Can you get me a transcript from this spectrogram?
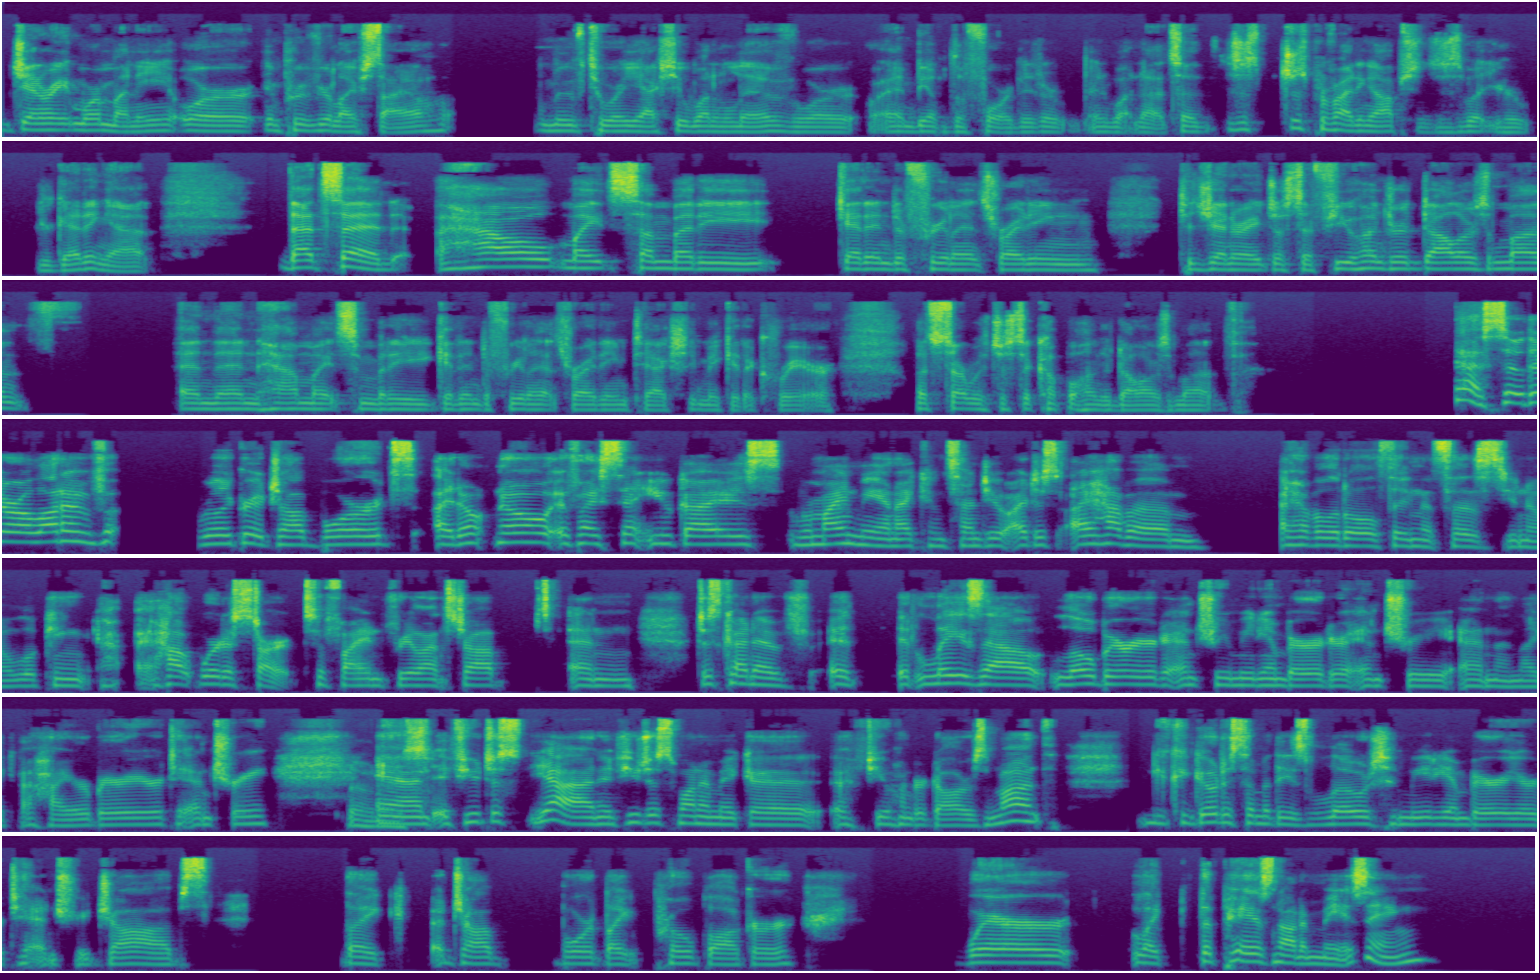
generate more money or improve your lifestyle move to where you actually want to live or and be able to afford it or and whatnot. So just just providing options is what you're you're getting at. That said, how might somebody get into freelance writing to generate just a few hundred dollars a month? And then how might somebody get into freelance writing to actually make it a career? Let's start with just a couple hundred dollars a month. Yeah, so there are a lot of really great job boards. I don't know if I sent you guys, remind me and I can send you. I just I have a um, have a little thing that says, you know, looking how where to start to find freelance jobs and just kind of it it lays out low barrier to entry, medium barrier to entry, and then like a higher barrier to entry. Oh, nice. And if you just yeah, and if you just want to make a, a few hundred dollars a month, you could go to some of these low to medium barrier to entry jobs, like a job board like ProBlogger, where like the pay is not amazing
